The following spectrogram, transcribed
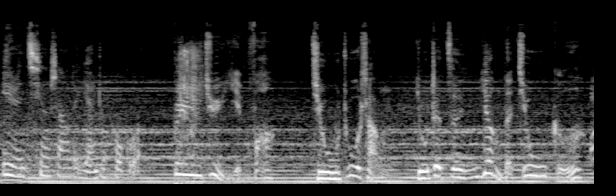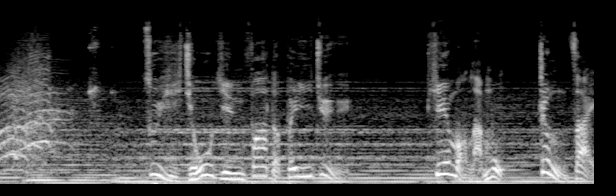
一人轻伤的严重后果。悲剧引发，酒桌上有着怎样的纠葛？醉酒引发的悲剧，天网栏目正在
